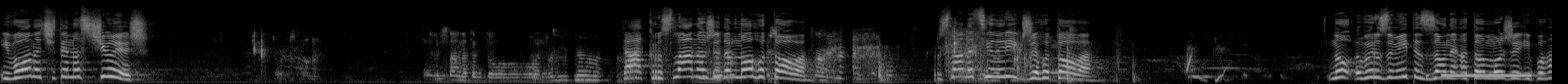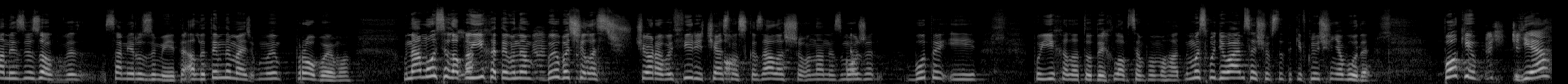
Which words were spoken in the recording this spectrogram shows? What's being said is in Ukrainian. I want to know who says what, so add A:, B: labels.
A: Івона, чи ти нас чуєш?
B: Руслана так довго говорить.
A: Так, Руслана вже давно готова. Руслана цілий рік вже готова. Ну, ви розумієте, з зони АТО може і поганий зв'язок, ви самі розумієте, але тим не менш, ми пробуємо. Вона мусила поїхати, вона вибачилась вчора в ефірі, чесно сказала, що вона не зможе бути і поїхала туди хлопцям допомагати. Ми сподіваємося, що все-таки включення буде. Поки є.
